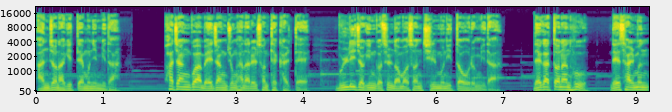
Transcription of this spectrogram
안전하기 때문입니다. 화장과 매장 중 하나를 선택할 때 물리적인 것을 넘어선 질문이 떠오릅니다. 내가 떠난 후 내 삶은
